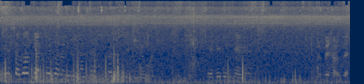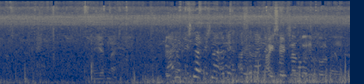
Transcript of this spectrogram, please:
ते सगळं कॅप्चर करेल मी नंतर करेल ते व्हिडिओमध्ये एडिटिंगच्या वेळेस रुपेश हळू जा मी येत नाही नाही नाही, दिसणार दिसणार अरे असं नाही ना. राईट साईडला तो हे तोल पाहिजे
